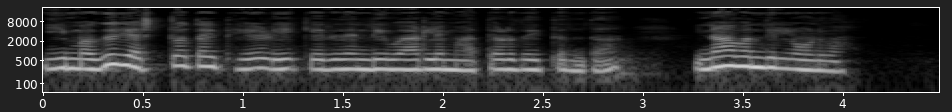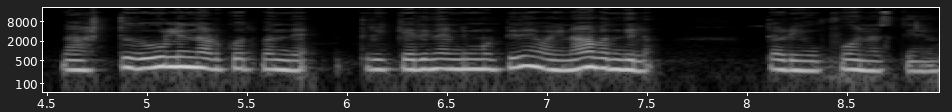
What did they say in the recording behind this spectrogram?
ಈ ಮಗುಗೆ ಎಷ್ಟೊತ್ತಾಯ್ತು ಹೇಳಿ ಕೆರೆದಂಡಿ ವಾರ್ಲೆ ಮಾತಾಡ್ದೈತಂತ? ಇನ್ನೂ ಬಂದಿಲ್ಲ ನೋಡುವ. ನಾ ಅಷ್ಟು ರೂಲಿ ನಡ್ಕೊತ ಬಂದೆ. ತಿರುಗಿ ಕೆರೆದಂಡಿ ಮುಟ್ಟಿದೆ ಅವ ಇನ್ನೂ ಬಂದಿಲ್ಲ. ತಡಿ ಫೋನ್ ಹಚ್ತೀನಿ.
